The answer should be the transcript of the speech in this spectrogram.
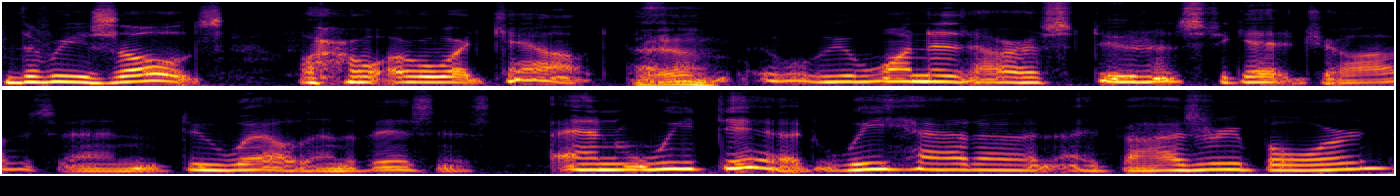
the results are, are what count. Yeah. Um, we wanted our students to get jobs and do well in the business. And we did. We had an advisory board.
